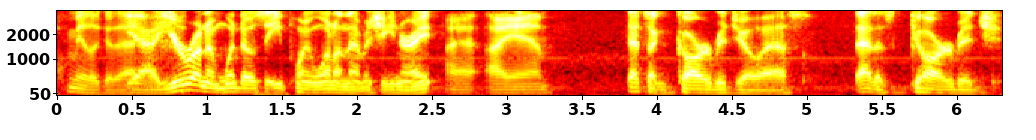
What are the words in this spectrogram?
Let me look at that. yeah, you're running Windows 8.1 on that machine, right? I, I am. That's a garbage OS. That is garbage.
